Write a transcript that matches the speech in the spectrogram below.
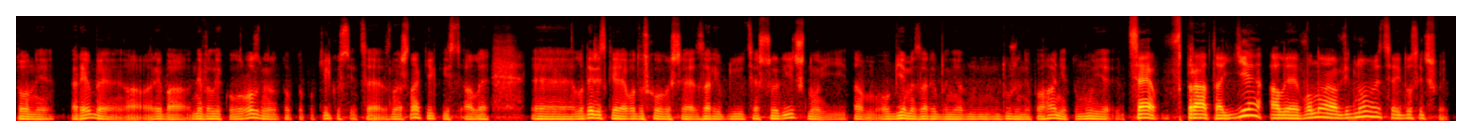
Тони. Риби, а риба невеликого розміру, тобто по кількості це значна кількість, але е, Ладижицьке водосховище зариблюється щорічно, і там об'єми зариблення дуже непогані, тому є, це втрата є, але вона відновиться і досить швидко.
